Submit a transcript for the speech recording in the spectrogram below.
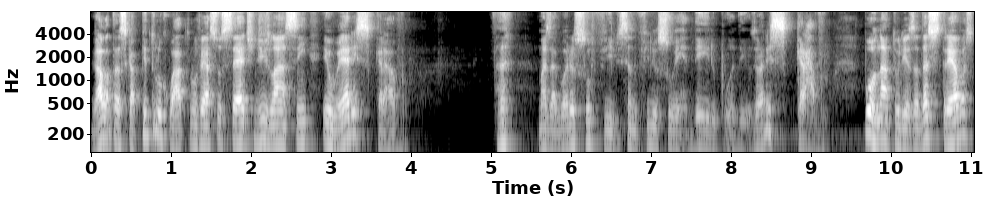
Gálatas capítulo 4, no verso 7, diz lá assim: Eu era escravo, mas agora eu sou filho. Sendo filho, eu sou herdeiro por Deus. Eu era escravo, por natureza das trevas,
